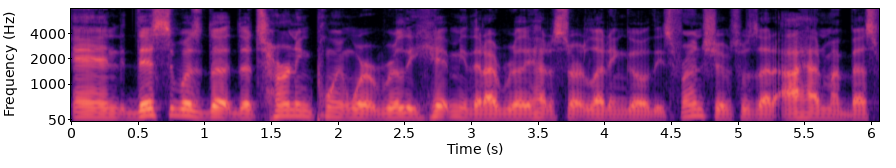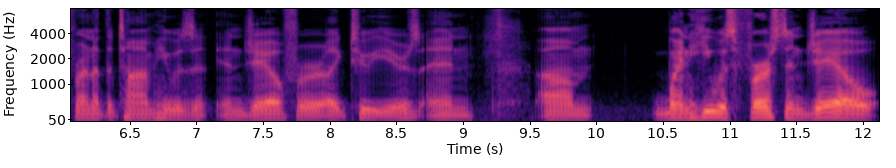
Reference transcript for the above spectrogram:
And this was the the turning point where it really hit me that I really had to start letting go of these friendships was that I had my best friend at the time. He was in jail for like 2 years and um when he was first in jail,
